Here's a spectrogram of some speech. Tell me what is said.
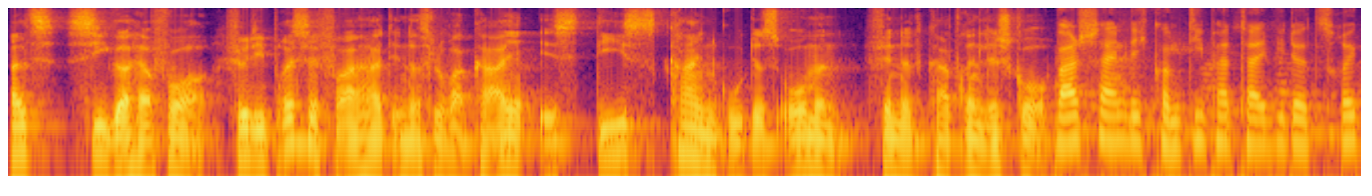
als Sieger hervor. Für die Pressefreiheit in der Slowakei ist dies kein gutes Omen, findet Katrin Lischko. Wahrscheinlich kommt die Partei wieder zurück,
